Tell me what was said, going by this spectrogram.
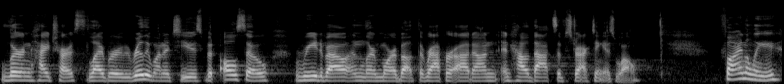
learn HighCharts, the library we really wanted to use, but also read about and learn more about the wrapper add-on and how that's abstracting as well. Finally,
